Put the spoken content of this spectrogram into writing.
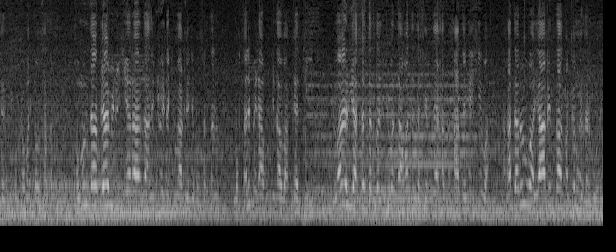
چرګي حکومت ته ختم خو مونږ دا بیا ویلو چې یرا د کوټه کې واقع تر مختلف علاقو کې دا واقعیت کیږي لوی ریاست تر دې کې دعوت د تشریح خاتمه شي و هغه درو یا هغه تاسو په کوم نظر ګورئ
